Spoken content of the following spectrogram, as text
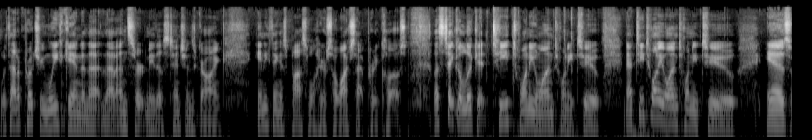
with that approaching weekend and that, that uncertainty, those tensions growing, anything is possible here. So watch that pretty close. Let's take a look at T2122. Now, T2122 is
